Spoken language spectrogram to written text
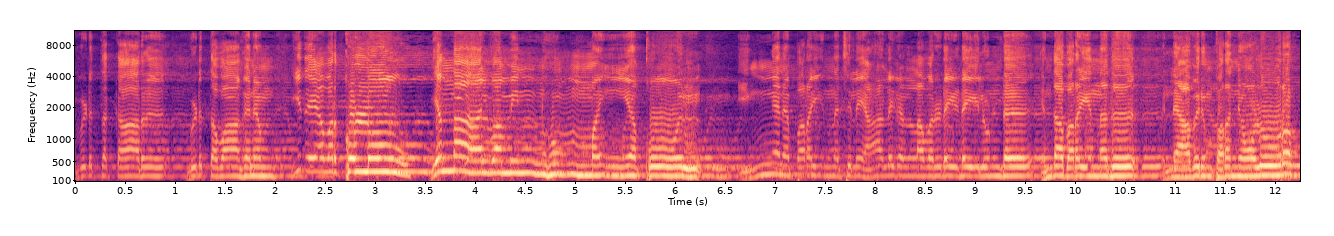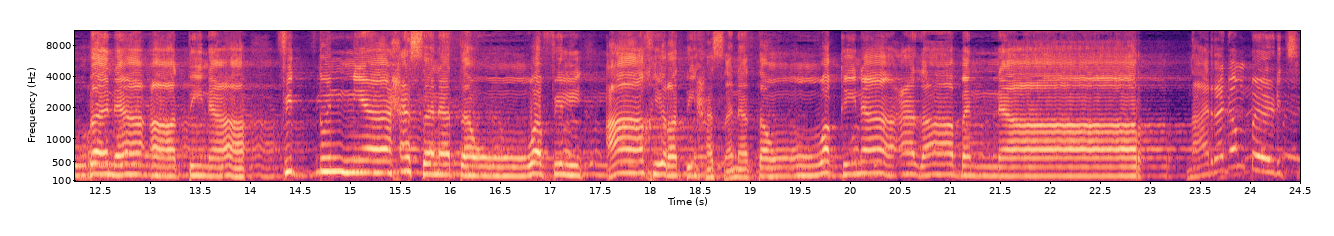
ഇവിടുത്തെ കാറ് ഇവിടുത്തെ വാഹനം ഇതേ അവർക്കുള്ളൂ. എന്നാൽ ഇങ്ങനെ പറയുന്ന ചില ആളുകൾ അവരുടെ ഇടയിലുണ്ട്. എന്താ പറയുന്നത്? എല്ലാവരും പറഞ്ഞോളൂ റബ്ബന ആതിന حسنة وفي الآخرة حسنة وقنا عذاب النار. നരകം പേടിച്ച്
